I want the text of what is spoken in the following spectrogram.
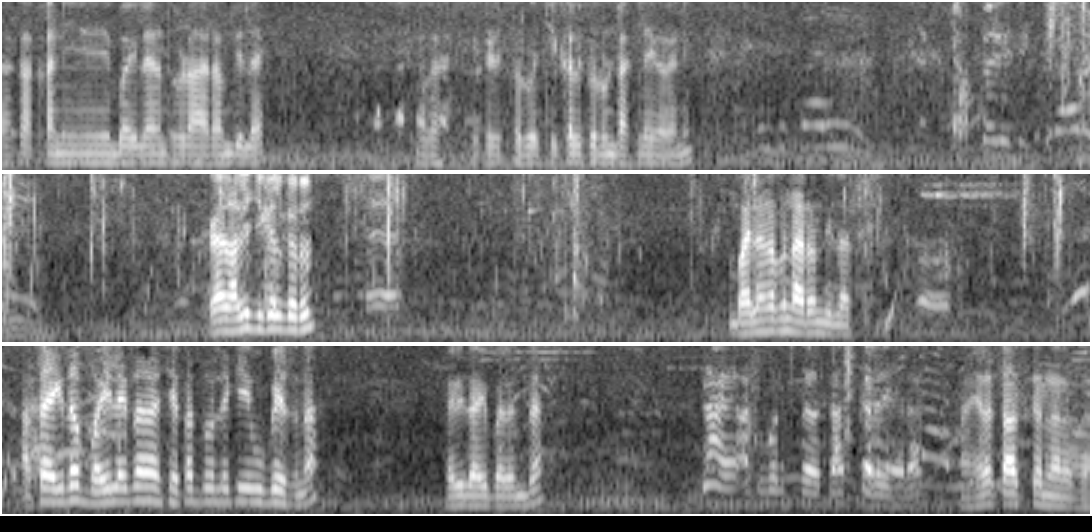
त्या काकाने बैलांना थोडा आराम दिलाय. बघा इकडे सर्व चिखल करून टाकले काकाने. काय झाली चिखल करून? बैलांना पण आराम दिला. आता एकदा बैल एकदा शेतात बोलले की उभेच ना घरी जाईपर्यंत. नाही आता तास हा, ह्याला तास करणार आता.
